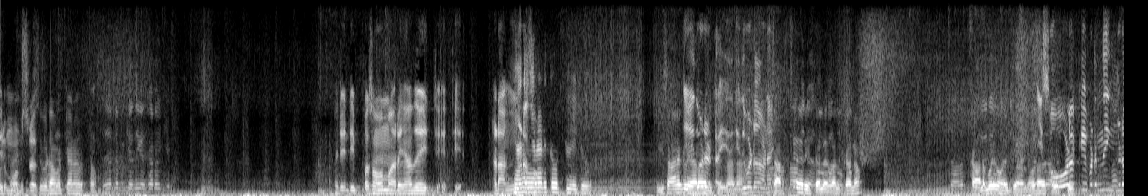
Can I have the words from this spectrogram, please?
ഒരു മോൺസ്റ്റർ വിടാൻ പറ്റാണ് കിട്ടോ ഇത് എന്നെ വെക്ക്, നീ ഷാഡോ വെക്ക്. ഒരു ഇപ്പൊ സോമം മാറി ഞാൻ അത് ഏറ്റ് എടാ വരൂ ഈ സാധനം ക്ലിയർ ആയിരിക്കും ചർച്ച കയറിക്കല്ലേ തൽക്കാലം? കാലം പോയി നോക്കിയാ എന്നോട് ഈ സോളൊക്കെ ഇവിടുന്ന് ഇങ്ങോട്ട്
